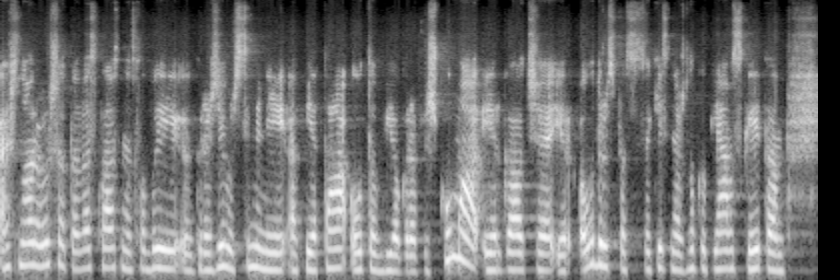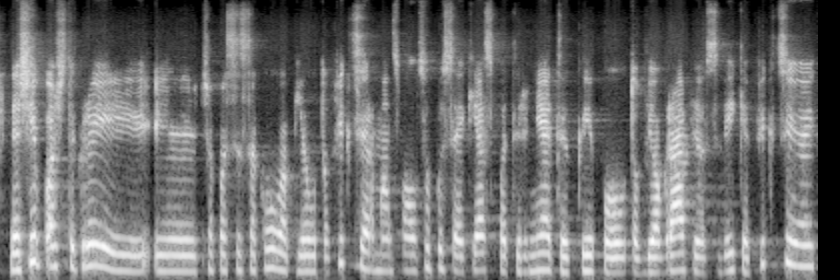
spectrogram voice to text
aš noriu už tavęs klausti, nes labai gražiai užsiminiai apie tą autobiografiškumą ir gal čia ir audrus pasisakys, nežinau kaip jam skaitant, nes šiaip aš tikrai e, čia pasisakau apie autofikciją ir man smalsu pusę akies patirinėti, kaip autobiografijos veikia fikcijoje.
